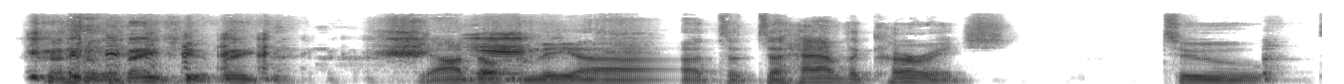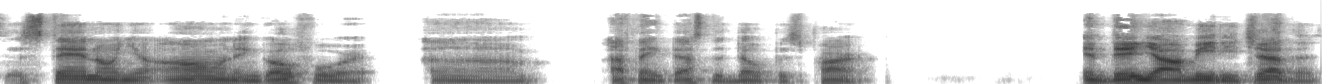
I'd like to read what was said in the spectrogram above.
thank you, thank you. Y'all dope to me. Uh, to to have the courage to to stand on your own and go for it. Um, I think that's the dopest part and then y'all meet each other.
